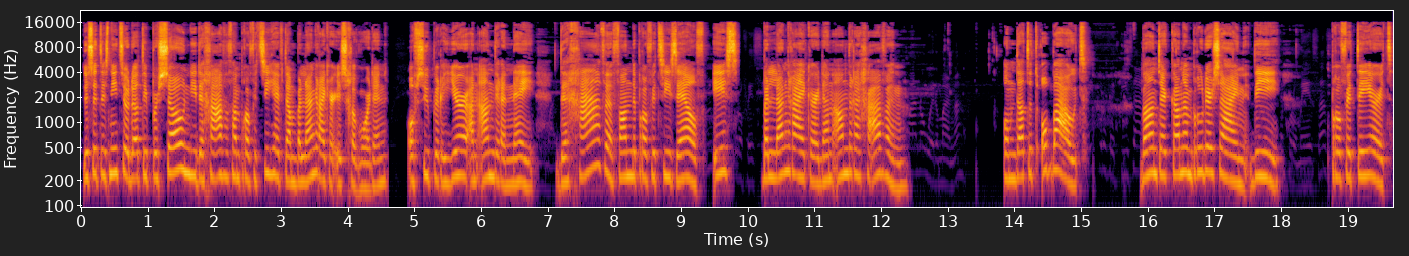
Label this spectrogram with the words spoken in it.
Dus het is niet zo dat die persoon die de gave van profetie heeft dan belangrijker is geworden of superieur aan anderen. Nee, de gave van de profetie zelf is belangrijker dan andere gaven. Omdat het opbouwt. Want er kan een broeder zijn die profeteert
